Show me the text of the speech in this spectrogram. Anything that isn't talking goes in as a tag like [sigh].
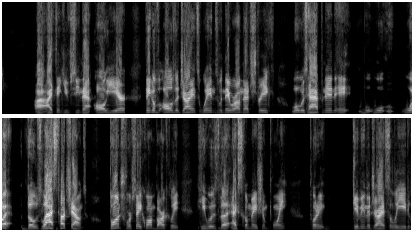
Uh, I think you've seen that all year. Think of all the Giants' wins when they were on that streak. What was happening? It, what, what those last touchdowns, bunch for Saquon Barkley. He was the exclamation point, putting, giving the Giants the lead,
